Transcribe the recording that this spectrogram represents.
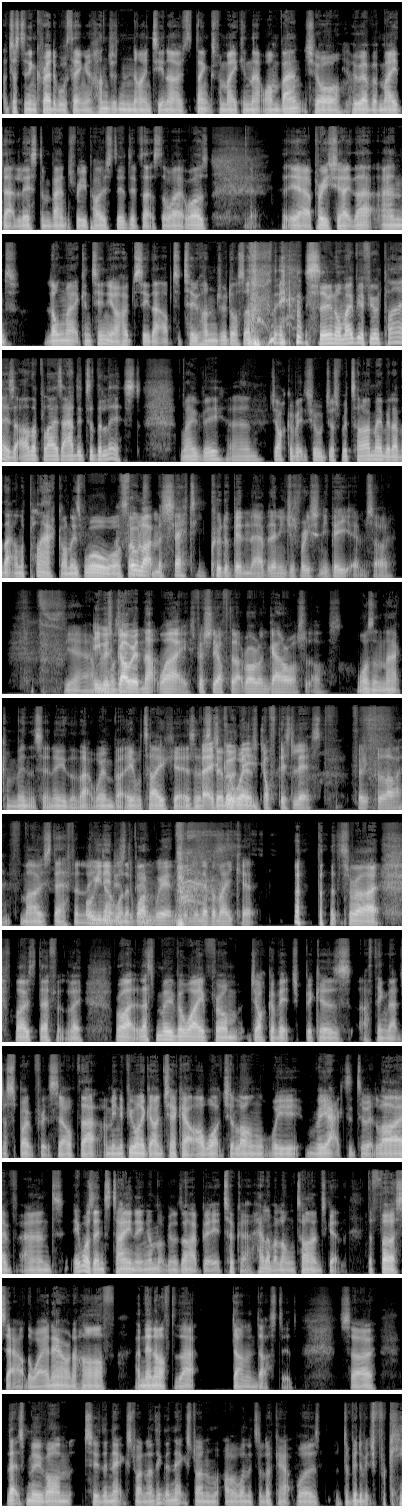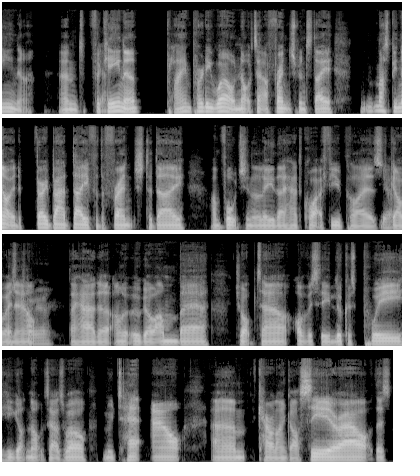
just an incredible thing. 190 and 0. Thanks for making that one, Vanch, or whoever made that list and Vanch reposted, if that's the way it was. Yeah. Yeah, appreciate that. And long may it continue. I hope to see that up to 200 or something soon, or maybe a few players, other players added to the list. Maybe. And Djokovic will just retire. Maybe he'll have that on a plaque on his wall or I feel like Musetti could have been there, but then he just recently beat him. So yeah, I he mean, was going that way, especially after that Roland Garros loss. wasn't that convincing either that win, but he'll take it as a But it's still a good that win. he's off this list for, for life. Most definitely. All you, don't need is the one on- win, and you never make it. That's right. Most definitely. Right. Let's move away from Djokovic because I think that just spoke for itself. That, I mean, if you want to go and check out our watch along, we reacted to it live and it was entertaining. I'm not going to it, but it took a hell of a long time to get the first set out of the way, an hour and a half. And then after that, done and dusted. So let's move on to the next one. I think the next one I wanted to look at was Davidovich Fokina. And Fokina playing pretty well, knocked out a Frenchman today. Must be noted, very bad day for the French today. Unfortunately, they had quite a few players Yeah, going out. true, yeah. They had uh, Ugo Humbert dropped out. Obviously, Lucas Pouille, he got knocked out as well. Moutet out. Um, Caroline Garcia out. There's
